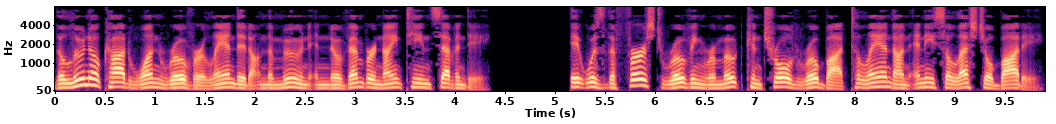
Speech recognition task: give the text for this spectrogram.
The Lunokhod 1 rover landed on the Moon in November 1970. It was the first roving remote-controlled robot to land on any celestial body.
